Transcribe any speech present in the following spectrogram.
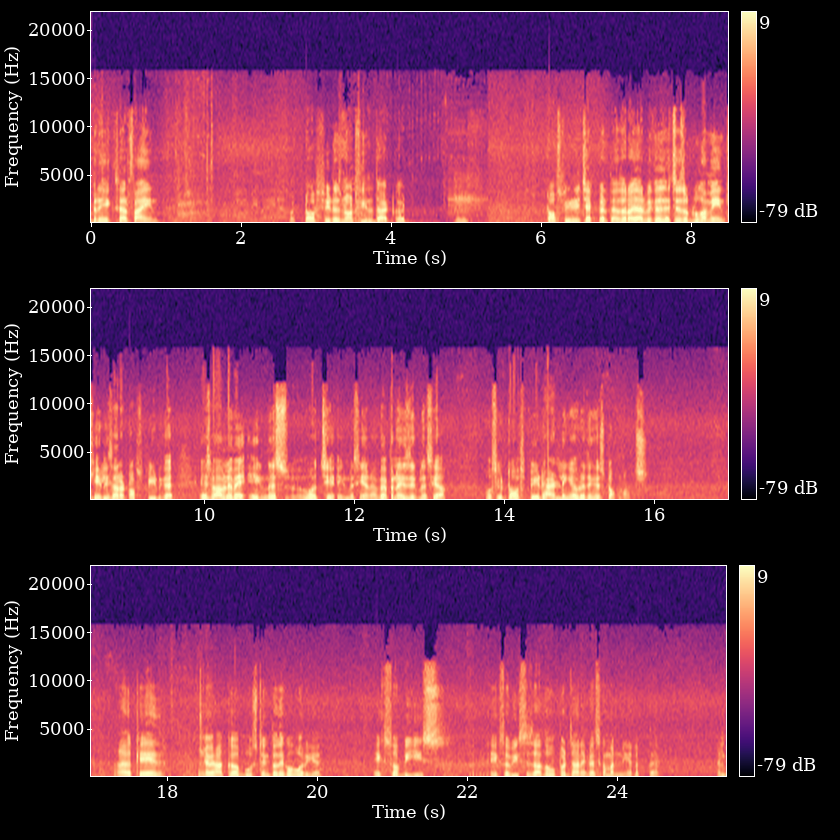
brakes are fine but top speed is not feel that good top speed ही चेक करते हैं ज़रा यार बिकॉज़ एच एस डब्ल्यू का मेन खेल ही सारा टॉप स्पीड का है। इस मामले में इग्नस वो अच्छी है। इग्नस ही है ना? वेपनाइज इग्नस या। उसकी top speed handling everything is top notch okay यहाँ कर्व बूस्टिंग तो देखो हो रही है 120 120 से ज़्यादा ऊपर जाने का इसका मन नहीं है लगता है एंड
